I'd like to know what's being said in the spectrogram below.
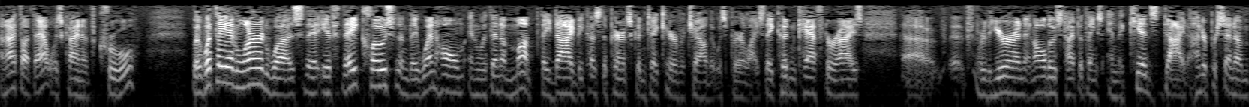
And I thought that was kind of cruel. But what they had learned was that if they closed them, they went home, and within a month they died because the parents couldn't take care of a child that was paralyzed. They couldn't catheterize uh, for the urine and all those type of things, and the kids died, 100% of them.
